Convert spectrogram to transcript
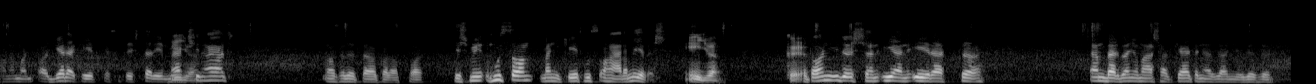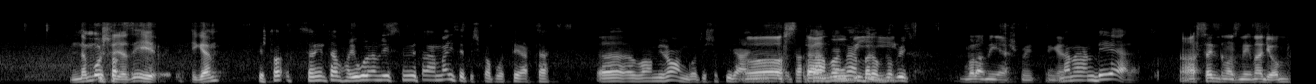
hanem a, a gyerekétkeztetés terén Így megcsinált, az előtt a kalappal. És mi 20, mennyi két, 23 éves? Így van. Kölyök. Tehát annyi idősen ilyen érett ember benyomását kelteni, az lenyűgöző. Na most, és hogy az év... Igen? És ta, szerintem, ha jól emlékszem, ő talán már is kapott érte valami rangot is a király. Member of the Brit. Valami ilyesmi, igen. Nem NBL? Ah, szerintem az még nagyobb,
